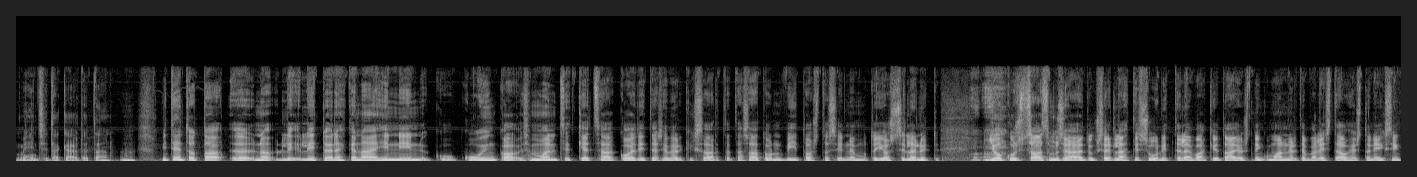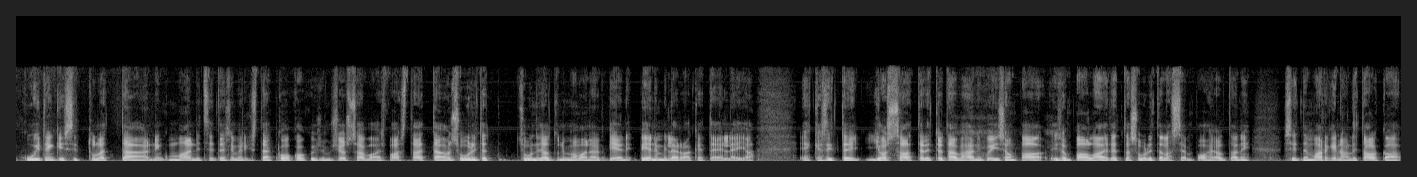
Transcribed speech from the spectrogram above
mihin sitä käytetään. Mm. Miten tota, no liittyen ehkä näihin, niin kuinka, sä mainitsitkin, että sä koetit esimerkiksi saada tätä Saturn vitosta sinne, mutta jos sillä nyt joku saa semmoisen ajatuksen, että lähti suunnittelemaan vaikka jotain just niin kuin mannerten välistä ohjausta, niin eikö siinä kuitenkin sitten tule tämä, niin kuin mainitsit esimerkiksi tämä koko kysymys jossain vaiheessa vastaan, että tämä on suunniteltu, suunniteltu nimenomaan näille pieni, pienemmille raketeille ja ehkä sitten, jos sä ajattelet jotain vähän niin kuin isompaa, isompaa laitetta suunnitella sen pohjalta, niin sitten ne marginaalit alkaa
